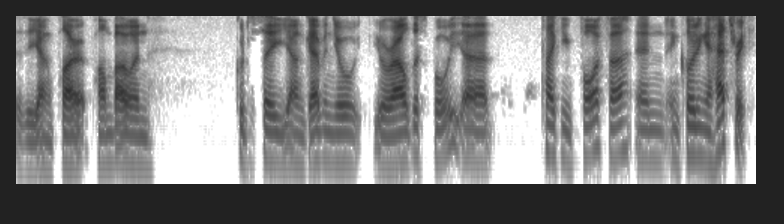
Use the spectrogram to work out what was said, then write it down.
as a young player at Pombo, and good to see young Gavin, your your eldest boy, uh, taking five for and including a hat trick.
